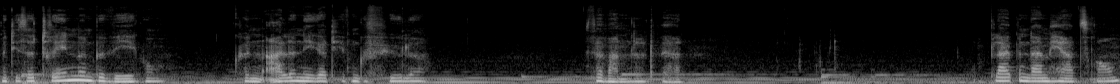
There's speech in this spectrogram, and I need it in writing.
Mit dieser drehenden Bewegung können alle negativen Gefühle verwandelt werden. Bleib in deinem Herzraum.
